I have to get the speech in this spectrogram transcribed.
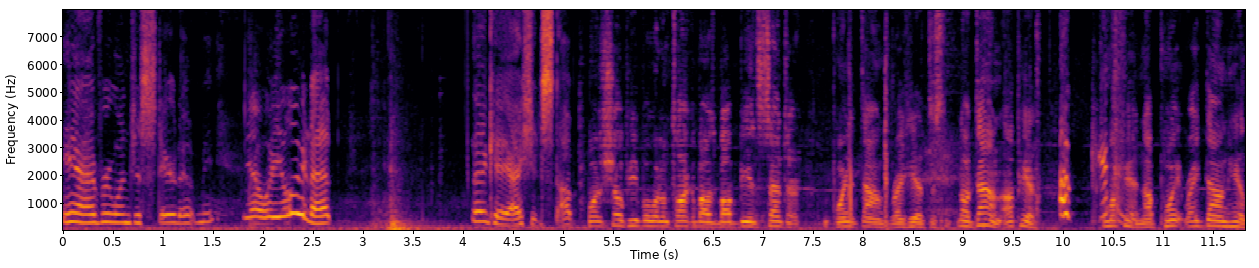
Yeah, everyone just stared at me. Yeah, what are you looking at? Okay, I should stop. I want to show people what I'm talking about. It's about being center. And point it down right here at this. No, down, up here. Come up here. Now point right down here.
